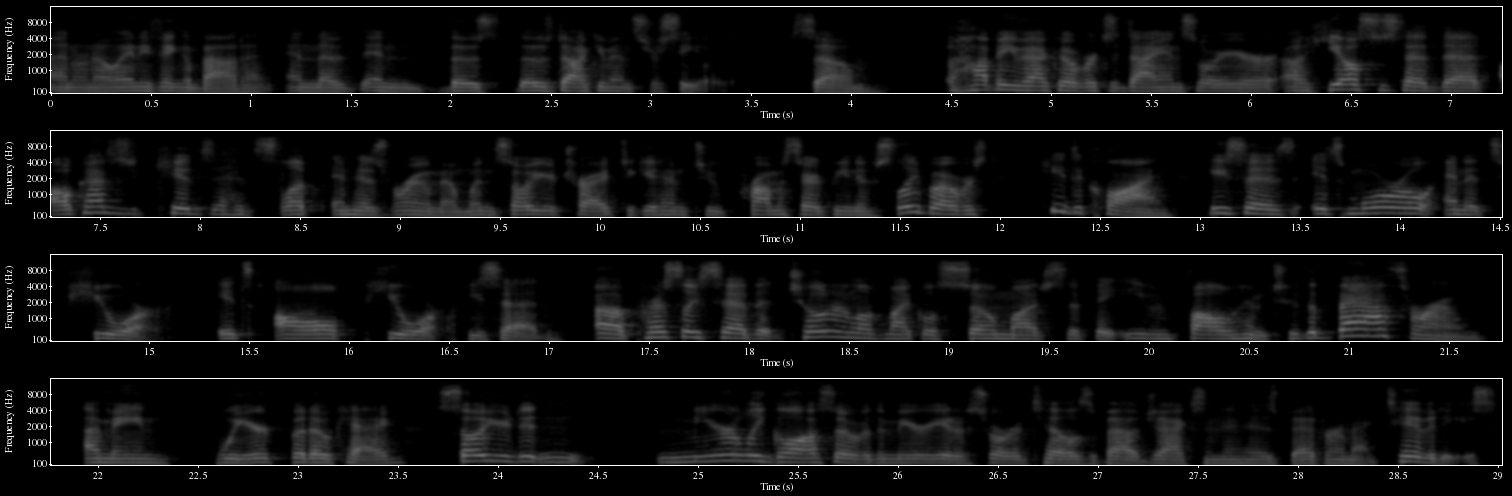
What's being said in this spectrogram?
I don't know anything about it, and the and those those documents are sealed. So hopping back over to Diane Sawyer, uh, he also said that all kinds of kids had slept in his room, and when Sawyer tried to get him to promise there'd be no sleepovers, he declined. He says it's moral and it's pure. It's all pure, he said. Uh, Presley said that children love Michael so much that they even follow him to the bathroom. I mean, weird, but okay. Sawyer didn't merely gloss over the myriad of sordid tales about Jackson and his bedroom activities.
